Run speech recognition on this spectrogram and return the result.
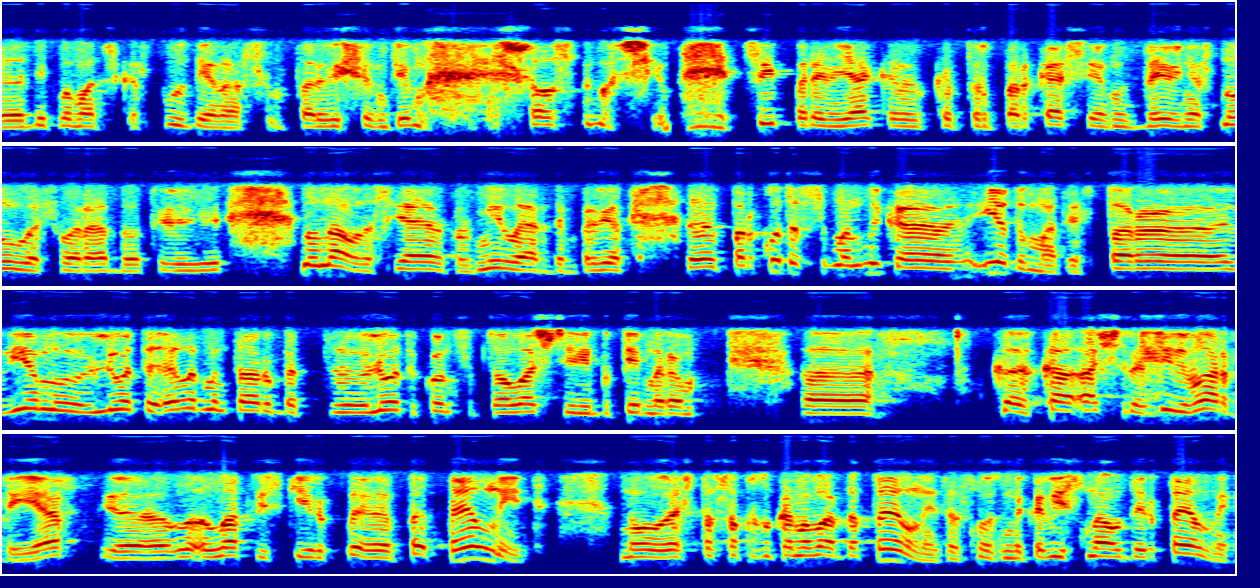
uh, diplomātiskas pusdienas par visiem tiem šausminošiem cipariem, ja, ka, ka tur par kasiem deviņas nulles var atdot nu, naudas, ja jau tur miljārdiem par vienu. Uh, par ko tas man lika iedomāties? Par vienu ļoti elementāru, bet ļoti konceptuālu atšķirību, piemēram, uh, kā, kā atšķiras divi vārdi. Ja? E, Latvijasiski ir e, pelnīt. Ну, es saprotu, ka no vārda pelnīt, tas nozīmē, ka visa nauda ir pelni.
